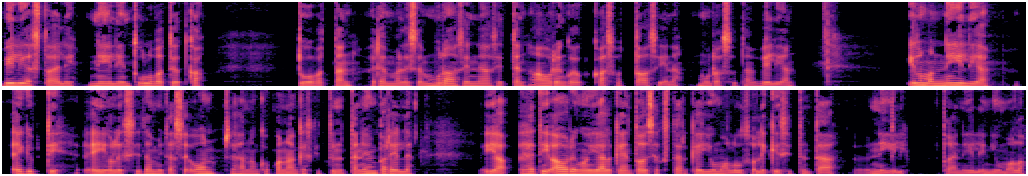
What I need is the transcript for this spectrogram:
viljasta, eli niilin tulvat, jotka tuovat tämän hedelmällisen mudan sinne ja sitten aurinko, joka kasvattaa siinä mudassa tämän viljan. Ilman niiliä Egypti ei olisi sitä, mitä se on. Sehän on kokonaan keskittynyt tämän ympärille. Ja heti auringon jälkeen toiseksi tärkein jumaluus olikin sitten tämä Niili tai Niilin Jumala.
